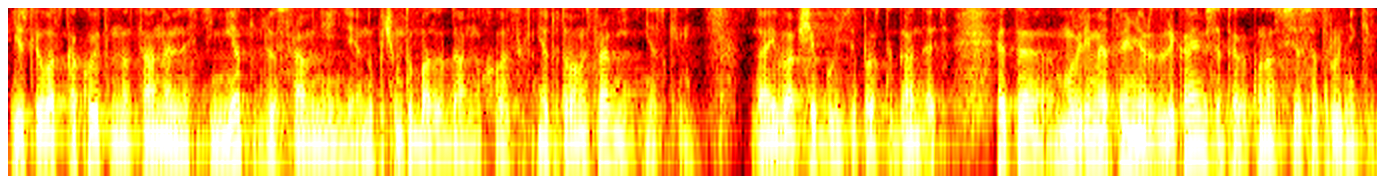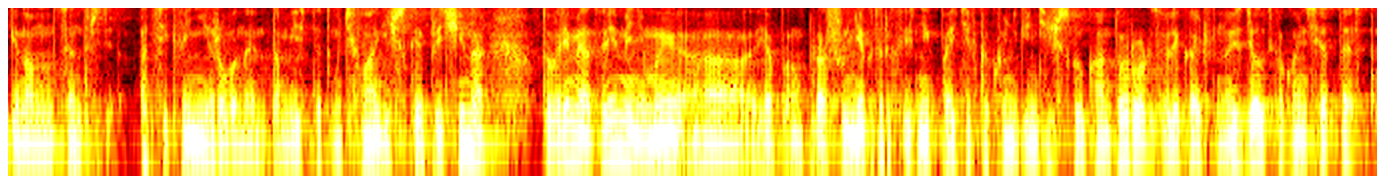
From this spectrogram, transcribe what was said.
Если у вас какой-то национальности нету для сравнения, ну почему-то базы данных у вас их нету, то вам и сравнить не с кем. Да, и вообще будете просто гадать. Это мы время от времени развлекаемся, так как у нас все сотрудники в геномном центре отсеквенированы, там есть этому технологическая причина, то время от времени мы, а, я прошу некоторых из них пойти в какую-нибудь генетическую контору развлекательную и сделать какой-нибудь себе тест.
